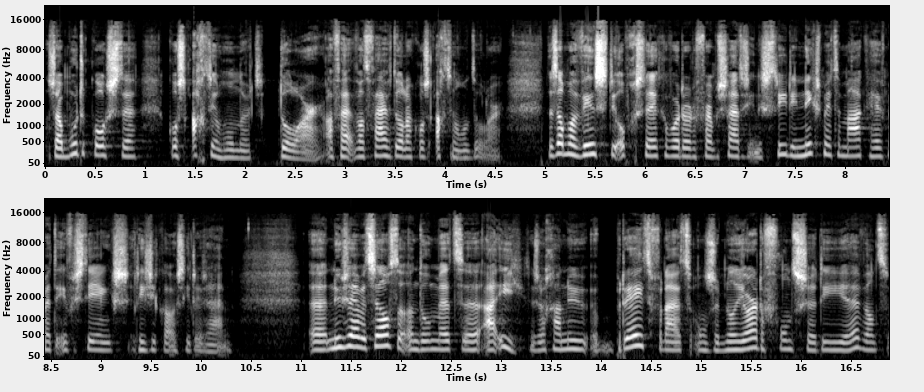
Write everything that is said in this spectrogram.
zou moeten kosten, kost 1800 dollar. Of wat 5 dollar kost 1800 dollar. Dat is allemaal winsten die opgesteken worden door de farmaceutische industrie, die niks meer te maken heeft met de investeringsrisico's die er zijn. Uh, nu zijn we hetzelfde aan het doen met uh, AI. Dus we gaan nu breed vanuit onze miljardenfondsen, die, want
